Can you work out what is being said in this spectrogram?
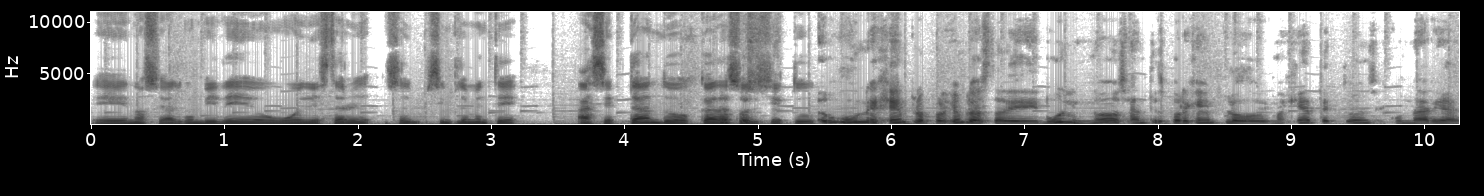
eh, no sé algún video o el estar simplemente aceptando cada pues, solicitud un ejemplo por ejemplo hasta de bullying no o sea, antes por ejemplo imagínate tú en secundaria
